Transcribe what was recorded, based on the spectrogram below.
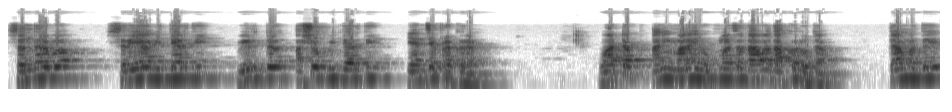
संदर्भ श्रेया विद्यार्थी विरुद्ध अशोक विद्यार्थी यांचे प्रकरण. वाटप आणि मनाई हुकमाचा दावा दाखल होता. त्यामध्ये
